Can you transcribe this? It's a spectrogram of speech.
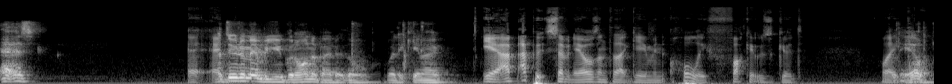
It is. Uh, I do remember you going on about it though when it came out. Yeah, I, I put seventy hours into that game, and holy fuck, it was good. Like, hell.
